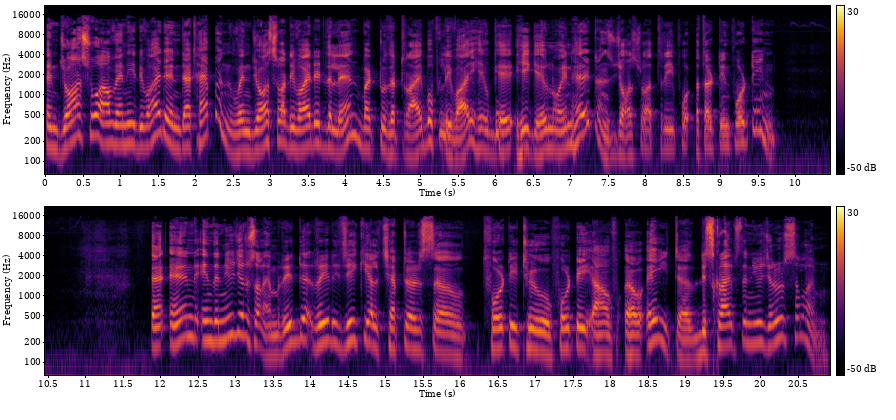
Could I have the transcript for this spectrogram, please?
And Joshua, when he divided, and that happened when Joshua divided the land, but to the tribe of Levi, he gave, he gave no inheritance. Joshua 3, 4, 13, 14. And in the New Jerusalem, read, read Ezekiel chapters uh, 42, 48 uh, uh, describes the New Jerusalem.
